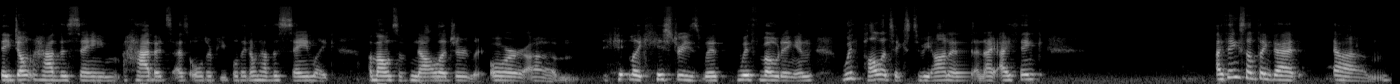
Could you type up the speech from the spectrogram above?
They don't have the same habits as older people. They don't have the same like amounts of knowledge or or um, hi, like histories with with voting and with politics, to be honest. And I, I think I think something that um,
